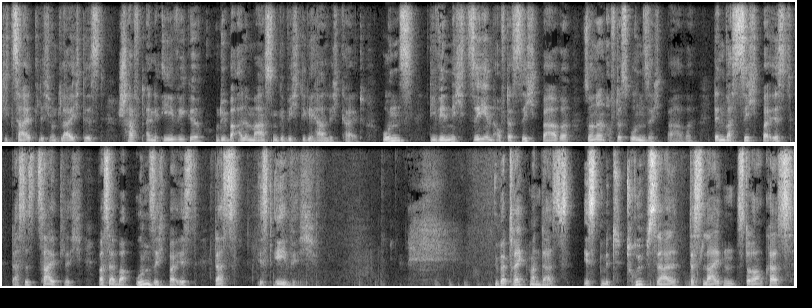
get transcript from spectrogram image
die zeitlich und leicht ist, schafft eine ewige und über alle Maßen gewichtige Herrlichkeit. Uns, die wir nicht sehen auf das Sichtbare, sondern auf das Unsichtbare. Denn was sichtbar ist, das ist zeitlich. Was aber unsichtbar ist, das ist ewig. Überträgt man das, ist mit Trübsal das Leiden Stalkers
